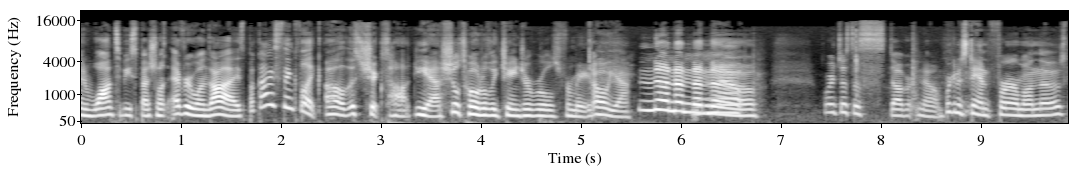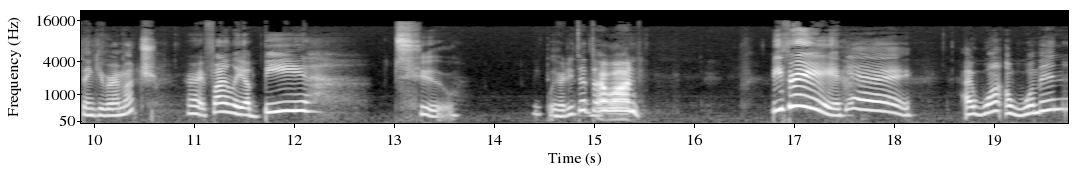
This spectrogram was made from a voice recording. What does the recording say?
and want to be special in everyone's eyes. But guys think like, oh, this chick's hot. Yeah, she'll totally change her rules for me. Oh yeah. No, no, no, no. No. We're just a stubborn. No. We're gonna stand firm on those. Thank you very much. All right. Finally, a B two. We already did that one. B three. Yay! I want a woman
